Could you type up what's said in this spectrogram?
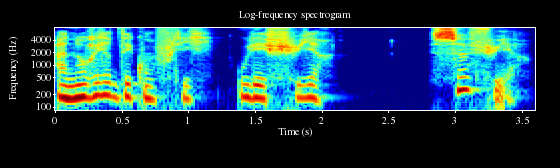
à nourrir des conflits ou les fuir, se fuir.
